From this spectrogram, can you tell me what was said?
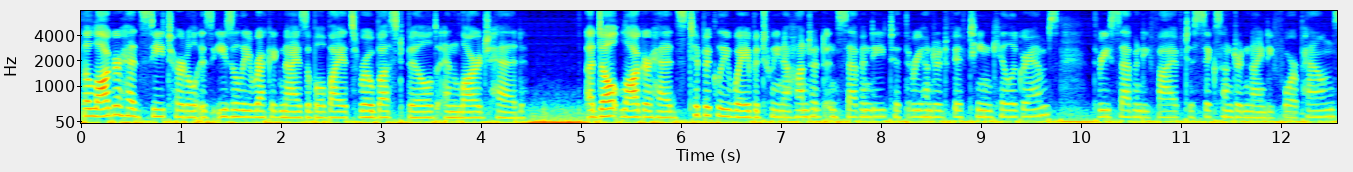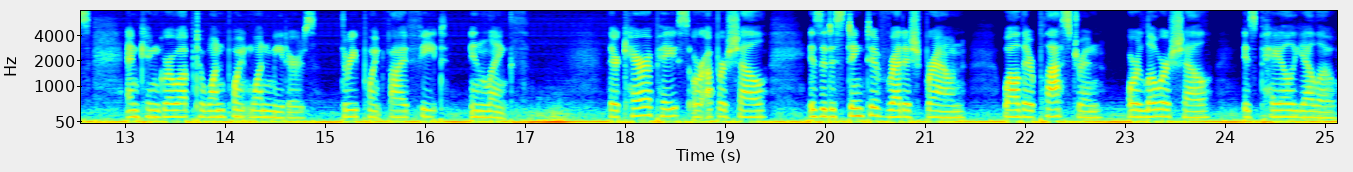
The loggerhead sea turtle is easily recognizable by its robust build and large head. Adult loggerheads typically weigh between 170 to 315 kilograms, 375 to 694 pounds, and can grow up to 1.1 meters, 3.5 feet, in length. Their carapace or upper shell is a distinctive reddish brown, while their plastron, or lower shell, is pale yellow.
